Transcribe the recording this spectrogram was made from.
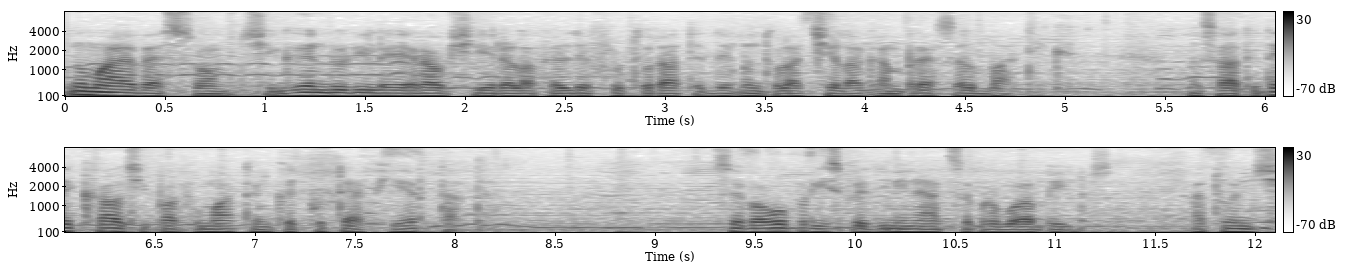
Nu mai avea somn și gândurile erau și ele la fel de fluturate de vântul acela cam prea sălbatic însă atât de cald și parfumat încât putea fi iertată. Se va opri spre dimineață, probabil. Atunci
